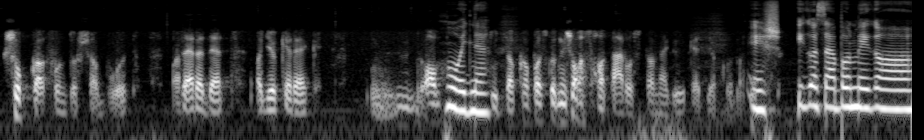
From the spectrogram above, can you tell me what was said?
sokkal fontosabb volt az eredet, a gyökerek, Hogyne. tudtak kapaszkodni, és az határozta meg őket gyakorlatilag. És igazából még a,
